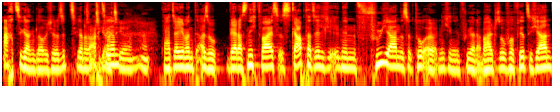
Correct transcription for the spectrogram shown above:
80ern, glaube ich, oder 70ern oder 70er, 80ern? 80er, ja. Da hat ja jemand, also wer das nicht weiß, es gab tatsächlich in den Frühjahren des Oktober, äh, nicht in den Frühjahren, aber halt so vor 40 Jahren,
